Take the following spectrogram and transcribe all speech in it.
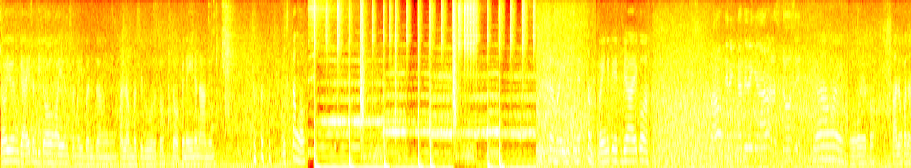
So yun guys, andito ako ngayon sa may bandang Kalamba siguro to. So pinainan namin. Mustang oh. Siya, mainit-init to. Mainit-init biyahe ko ah. Ah, tirik na tirik na alas 12. Kaya nga eh. Okay na to. Paalam ka na.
